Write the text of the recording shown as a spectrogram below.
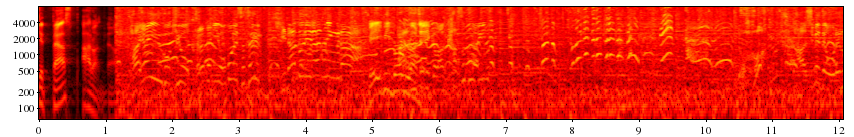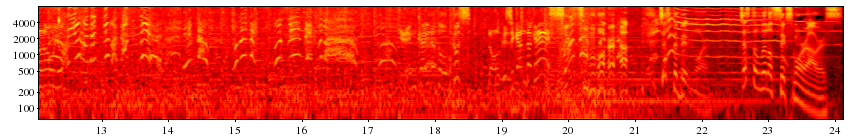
get fast? I don't know. Baby bird running. Six more hours. Just a bit more. Just a little six more hours.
